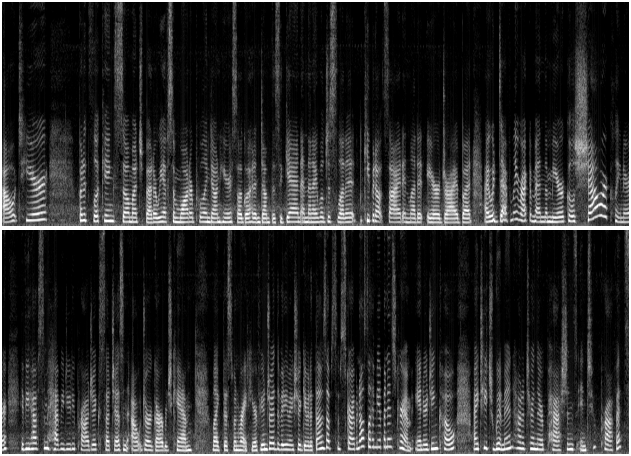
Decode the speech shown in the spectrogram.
out here but it's looking so much better. We have some water pooling down here, so I'll go ahead and dump this again, and then I will just let it, keep it outside and let it air dry, but I would definitely recommend the Miracle Shower Cleaner if you have some heavy duty projects such as an outdoor garbage can like this one right here. If you enjoyed the video, make sure to give it a thumbs up, subscribe, and also hit me up on Instagram, Andrea Jean Co. I teach women how to turn their passions into profits.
